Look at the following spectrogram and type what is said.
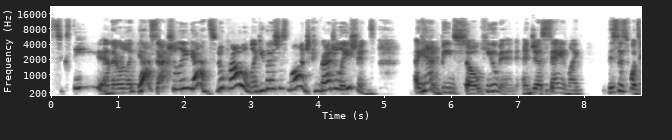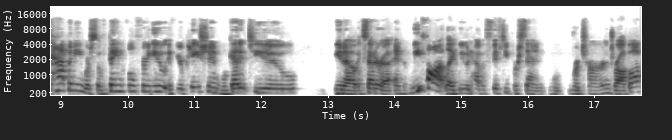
60? And they were like, yes, actually, yes, no problem. Like you guys just launched. Congratulations. Again, being so human and just saying like, this is what's happening. We're so thankful for you. If you're patient, we'll get it to you, you know, et cetera. And we thought like we would have a 50% return drop off.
